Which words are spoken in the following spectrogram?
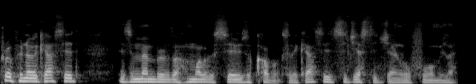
Propanoic acid is a member of the homologous series of carboxylic acid, suggested general formula.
